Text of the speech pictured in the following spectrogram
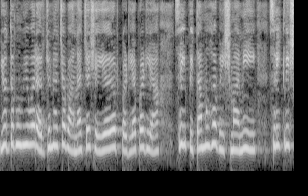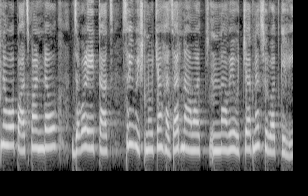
युद्धभूमीवर अर्जुनाच्या बाणाच्या शय्यावर पडल्या पडल्या श्री पितामह भीष्माने श्रीकृष्ण व पाच पांडव जवळ येताच श्री विष्णूच्या हजार नावा नावे उच्चारण्यास सुरुवात केली.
